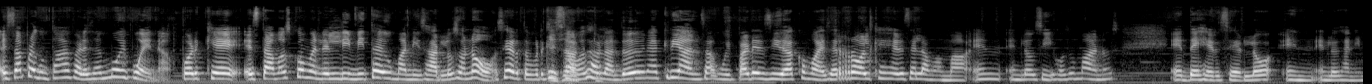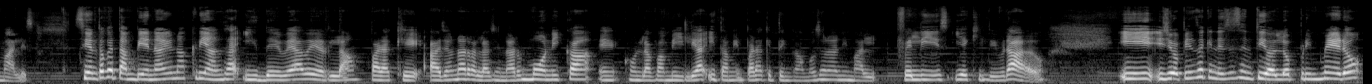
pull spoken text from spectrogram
esta pregunta me parece muy buena porque estamos como en el límite de humanizarlos o no, ¿cierto? Porque estamos hablando de una crianza muy parecida como a ese rol que ejerce la mamá en, los hijos humanos, eh, de ejercerlo en, en los animales. Siento que también hay una crianza y debe haberla para que haya una relación armónica eh, con la familia y también para que tengamos un animal feliz y equilibrado. Y, yo pienso que en ese sentido lo primero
